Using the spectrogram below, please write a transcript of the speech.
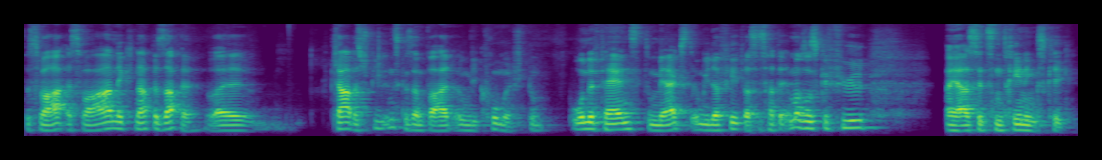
das war, es war eine knappe Sache, weil klar, das Spiel insgesamt war halt irgendwie komisch. Du, ohne Fans, du merkst irgendwie, da fehlt was. Es hatte immer so das Gefühl, naja, es ist jetzt ein Trainingskick.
